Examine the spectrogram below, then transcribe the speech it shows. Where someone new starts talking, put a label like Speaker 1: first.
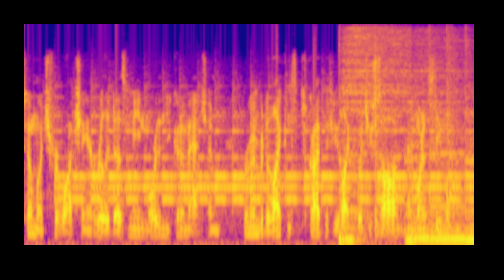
Speaker 1: So much for watching. It really does mean more than you could imagine. Remember to like and subscribe if you liked what you saw and want to see more.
